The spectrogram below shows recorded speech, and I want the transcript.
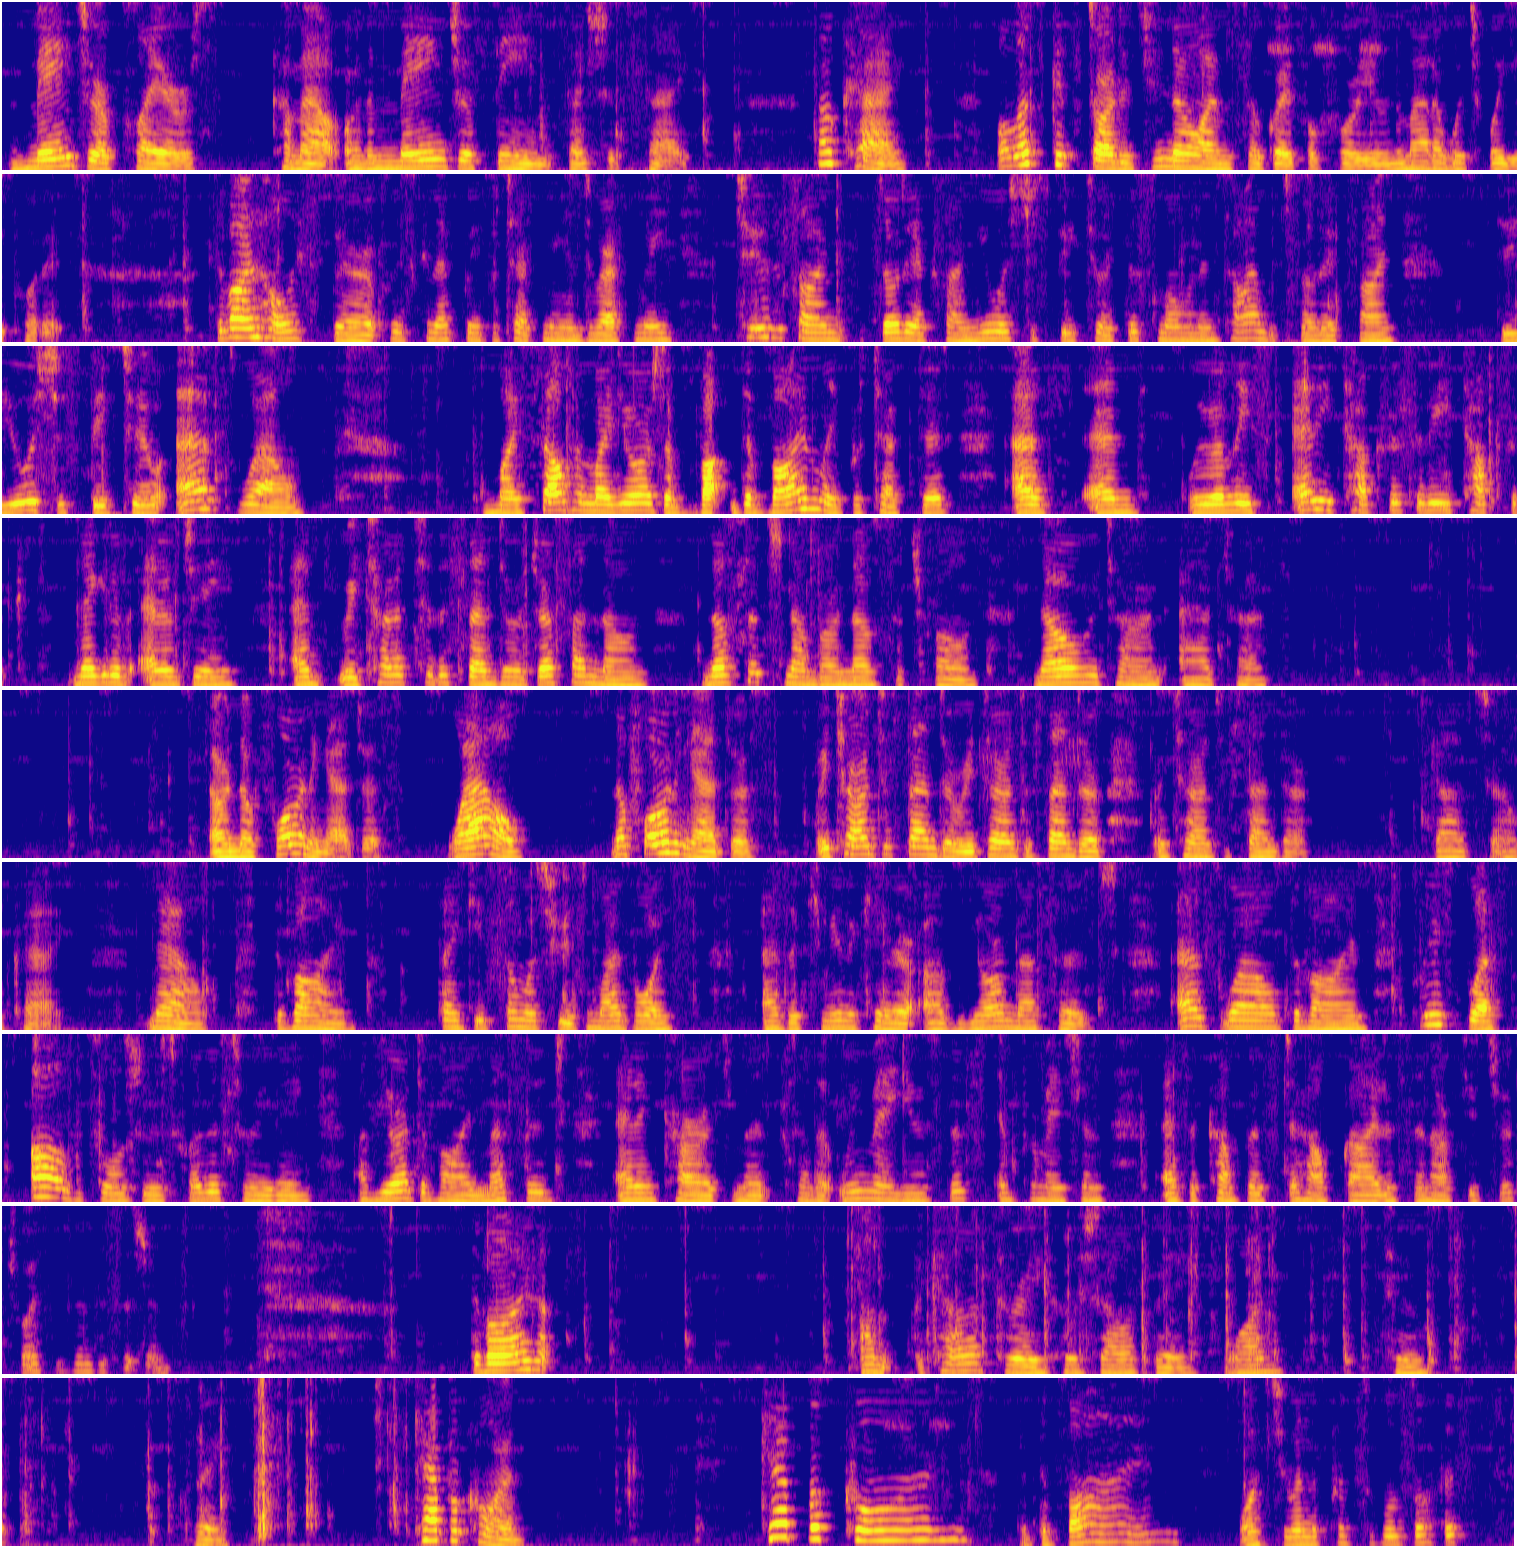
major players come out, or the major themes, I should say. Okay, well, let's get started. You know I'm so grateful for you, no matter which way you put it. Divine Holy Spirit, please connect me, protect me, and direct me to the sign, zodiac sign you wish to speak to at this moment in time, which zodiac sign do you wish to speak to as well. Myself and my yours are divinely protected as and we release any toxicity, toxic, negative energy and return it to the sender, address unknown, no such number, no such phone, no return address, or no forwarding address. Wow, no forwarding address. Return to sender, return to sender, return to sender. Gotcha, okay. Now, Divine, thank you so much for using my voice as a communicator of your message. As well, Divine, please bless all the tools used for this reading of your divine message and encouragement so that we may use this information as a compass to help guide us in our future choices and decisions. Divine, on the count of three, who shall it be? One, two, three. Capricorn. Capricorn, the divine, wants you in the principal's office,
